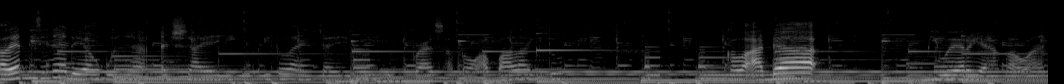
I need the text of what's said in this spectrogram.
Kalian di sini ada yang punya anxiety itulah anxiety depress atau apalah gitu. Kalau ada beware ya kawan.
